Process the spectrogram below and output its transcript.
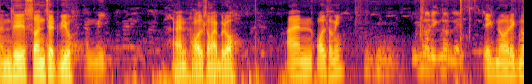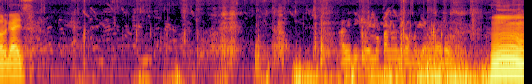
and this sunset view me and also my bro. And also me? Ignore ignore guys. Ignore ignore guys. આવી જગ્યાએ મકાન હોય તો મજા આવે. હમ.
